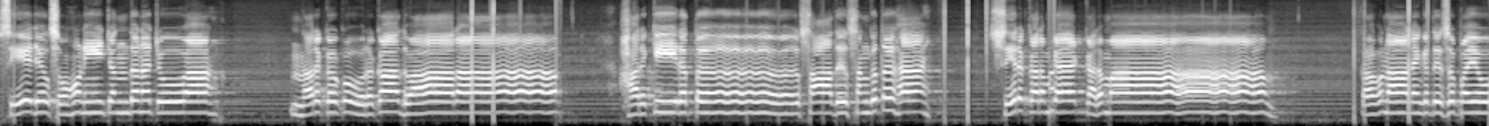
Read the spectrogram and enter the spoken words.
ਸੇਜ ਸੋਹਣੀ ਚੰਦਨ ਚੋਆ ਨਰਕ ਘੋਰ ਕਾ ਦਵਾਰਾ ਹਰ ਕੀਰਤ ਸਾਧ ਸੰਗਤ ਹੈ, ਸਿਰ ਕਰਮ ਕੈ ਕਰਮਾ। ਕਹੋ ਨਾਨਕ ਤਿਸ ਪਇਓ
